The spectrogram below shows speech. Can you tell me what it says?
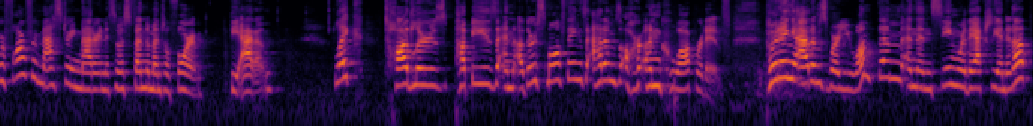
we're far from mastering matter in its most fundamental form the atom. Like toddlers, puppies, and other small things, atoms are uncooperative. Putting atoms where you want them and then seeing where they actually ended up,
